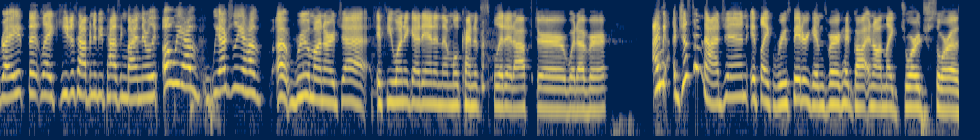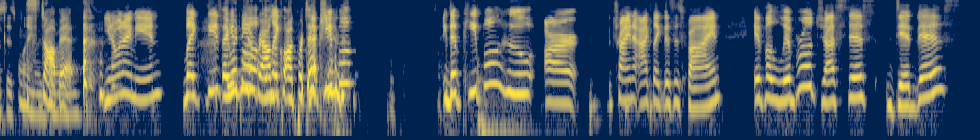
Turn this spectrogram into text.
right that like he just happened to be passing by and they were like oh we have we actually have a room on our jet if you want to get in and then we'll kind of split it after whatever i mean just imagine if like ruth bader ginsburg had gotten on like george soros's Oh plane Stop God. it. you know what i mean like these They people would need around like, the clock the protection. people the people who are trying to act like this is fine if a liberal justice did this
